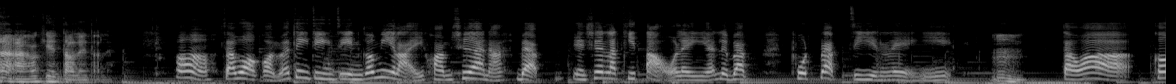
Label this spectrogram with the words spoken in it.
อ่าอ่าโอเคต่อเลยต่อเลยอ๋อจะบอกก่อนว่าจริง ๆ จีนก็มีหลายความเชื่อนะ แบบอย่างเช่นลัทธิเต่าอะไรอย่างเงี้ย หรือแบบพุทธแบบจีนอะไรอย่างงี้อืม แต่ว่าก็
